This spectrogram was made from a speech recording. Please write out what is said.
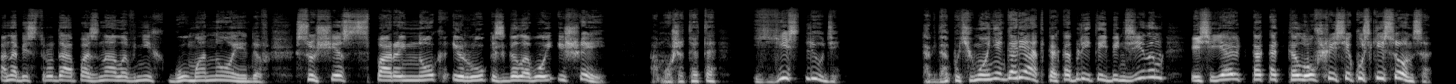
она без труда опознала в них гуманоидов, существ с парой ног и рук с головой и шеей. А может, это и есть люди? Тогда почему они горят, как облитые бензином, и сияют, как отколовшиеся куски солнца?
